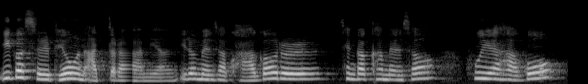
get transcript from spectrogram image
이것을 배워놨더라면 이러면서 과거를 생각하면서 후회하고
